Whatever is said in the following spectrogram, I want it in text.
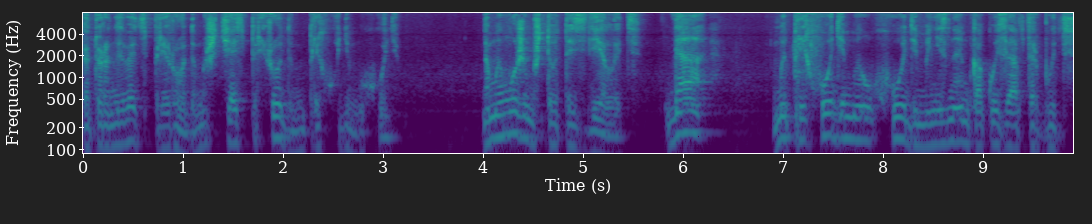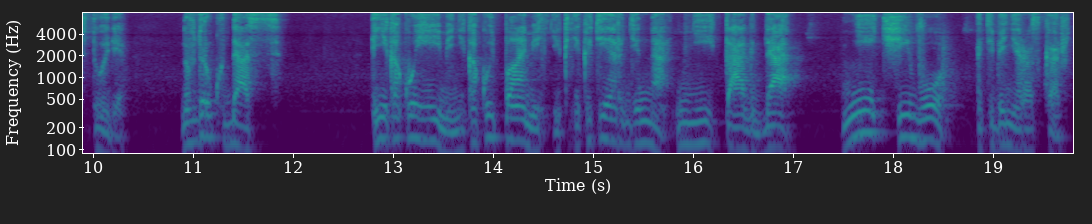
которая называется природа. Мы же часть природы, мы приходим, уходим. Но мы можем что-то сделать. Да, мы приходим и уходим, мы не знаем, какой завтра будет история. Но вдруг удастся. И никакое имя, никакой памятник, никакие ордена никогда ничего о тебе не расскажут.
